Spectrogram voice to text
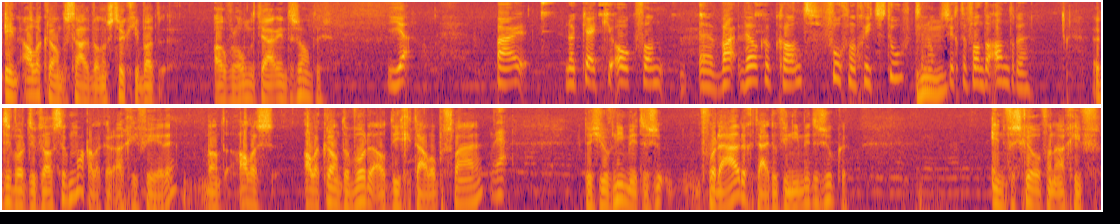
In alle kranten staat wel een stukje wat over 100 jaar interessant is. Ja, maar dan kijk je ook van eh, waar, welke krant voegt nog iets toe ten Mhm. opzichte van de andere. Het wordt natuurlijk wel een stuk makkelijker archiveren. Want alles, alle kranten worden al digitaal opgeslagen. Ja. Dus je hoeft niet meer te. Voor de huidige tijd hoef je niet meer te zoeken. In verschil van archief.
